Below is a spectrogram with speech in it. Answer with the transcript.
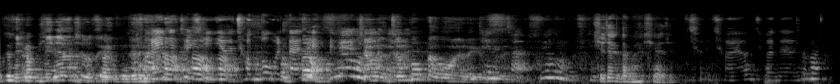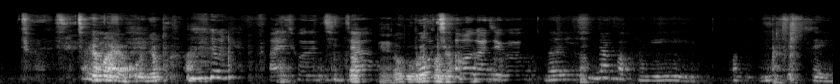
어떤 사람은 그냥 하셔도 되겠는데 해녀 출신이요. 전복을 따세. 저는 전복 따고 와야 이제는 되겠는데 자, 수영을 못해. 시장 담 하셔야지. 저, 저요? 저는 해봐야 거든요 아니 저는 진짜 예. 나도 못 참아가지고 너희 심장박동이 60대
